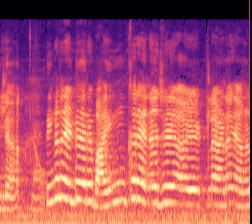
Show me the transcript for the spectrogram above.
ഇല്ല. നിങ്ങൾ രണ്ടുപേരും ഭയങ്കര എനർജി ആയിട്ടാണ് ഞങ്ങൾ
